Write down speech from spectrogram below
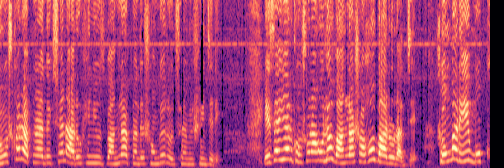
নমস্কার, আপনারা দেখছেন আরোহী নিউজ বাংলা। আপনাদের সঙ্গে রয়েছে আমি সিঞ্জিরি এসআইআর ঘোষণা হলো বাংলা সহ বারো রাজ্যে। সোমবারই মুখ্য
